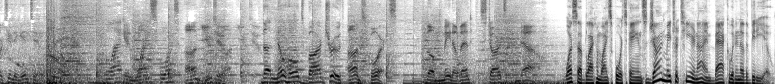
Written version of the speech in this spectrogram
You're tuning into Black and White Sports on YouTube. The no holds barred truth on sports. The main event starts now. What's up, black and white sports fans? John Matrix here, and I am back with another video.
